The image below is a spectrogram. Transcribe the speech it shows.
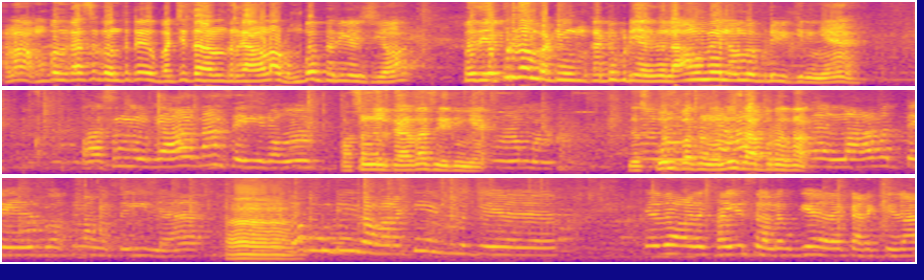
ஆனால் ஐம்பது காசுக்கு வந்துட்டு பச்சி தந்துருக்காங்கன்னா ரொம்ப பெரிய விஷயம். இப்போ இது எப்படி தான் பட்டி உங்களுக்கு கட்டுப்படி ஆகுது? லாபமே இல்லாமல் எப்படி விற்கிறீங்க பசங்களுக்காக தான் செய்கிறோம் பசங்களுக்காக தான் செய்றீங்க. ஆமா. இந்த ஸ்கூல் பசங்க வந்து சாப்பிட்றது தான் லாபத்தை எதிர்பார்த்து நாங்கள் செய்யல. முடிகிற வரைக்கும் எங்களுக்கு ஏதோ அது கை செலவுக்கு ஏதாவது கிடைக்குதா?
